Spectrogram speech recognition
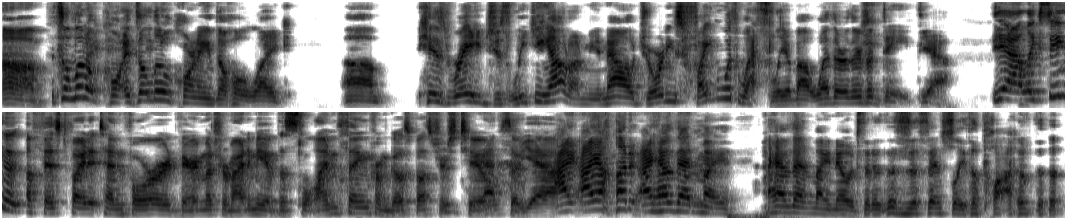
Um, It's a little I- cor- it's a little corny the whole like um his rage is leaking out on me and now Geordi's fighting with Wesley about whether there's a date. Yeah. Yeah, like seeing a, a fist fight at 10 forward very much reminded me of the slime thing from Ghostbusters 2. Yeah. So yeah. I I hundred- I have that in my I have that in my notes that this is essentially the plot of the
